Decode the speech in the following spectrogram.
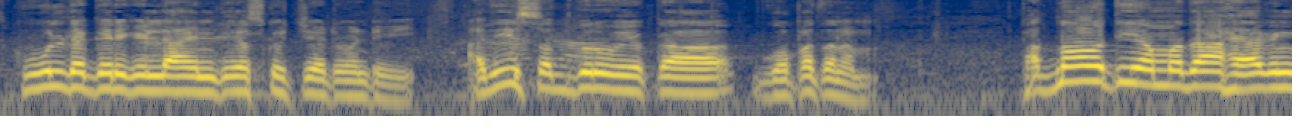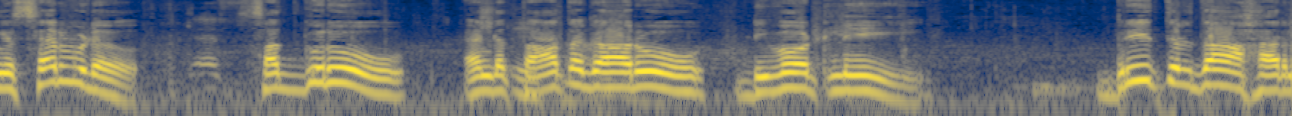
స్కూల్ దగ్గరికి వెళ్ళి ఆయన తీసుకొచ్చేటువంటివి అది సద్గురువు యొక్క గొప్పతనం పద్మావతి అమ్మద హ్యావింగ్ సర్వ్డ్ సద్గురు అండ్ తాతగారు devotedly the her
